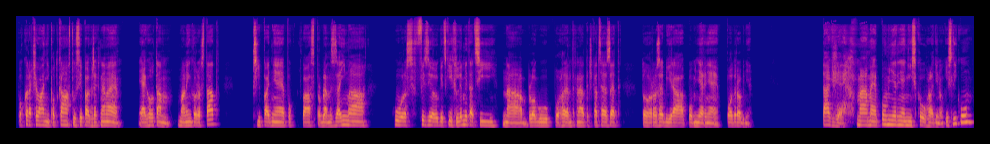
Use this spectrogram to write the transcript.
V pokračování podcastu si pak řekneme, jak ho tam malinko dostat, případně pokud vás problém zajímá, kurz fyziologických limitací na blogu pohledemtrenera.cz to rozebírá poměrně podrobně. Takže máme poměrně nízkou hladinu kyslíku,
